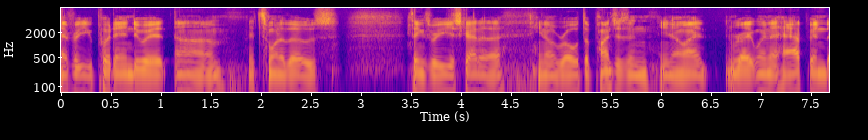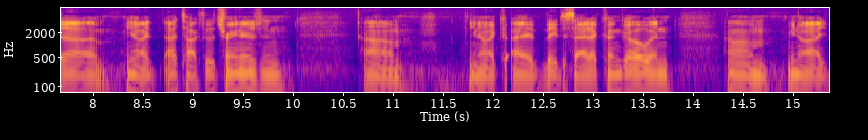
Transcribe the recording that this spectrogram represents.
effort you put into it. Um, it's one of those things where you just gotta, you know, roll with the punches. And you know, I right when it happened, um, you know, I, I talked to the trainers and, um, you know, I, I, they decided I couldn't go, and um, you know, I,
